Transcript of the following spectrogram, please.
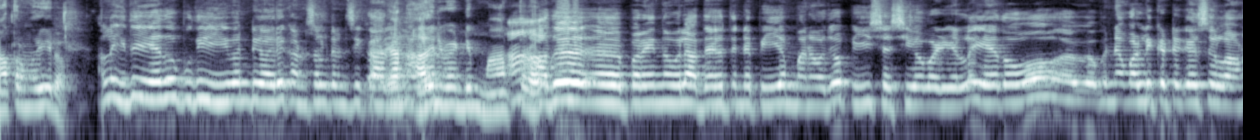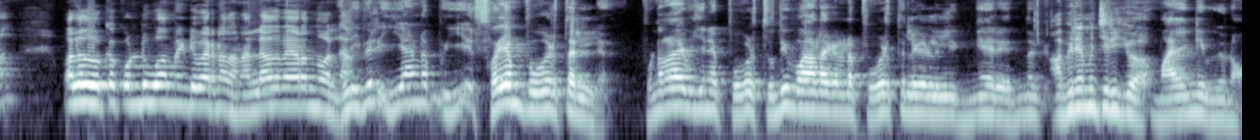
മാത്രം മതിയല്ലോ. അല്ല ഇത് ഏതോ പുതിയ ഈവന്റുകാർ കൺസൾട്ടൻസി അതിന് വേണ്ടി മാത്രം അത് പറയുന്ന പോലെ അദ്ദേഹത്തിന്റെ പി എം മനോജോ പി ശശിയോ വഴിയുള്ള ഏതോ പിന്നെ വള്ളിക്കെട്ട് കേസുകളാണ് പലതും ഒക്കെ കൊണ്ടുപോകാൻ വേണ്ടി വരണതാണ്. അല്ലാതെ വേറെ ഒന്നുമല്ല അല്ല ഇവർ ഇയാളുടെ സ്വയം പുകഴ്ത്തലില്ല പിണറായി വിജയനെ പുകഴ് സ്തുതിപാഠകരുടെ പുകഴ്ത്തലുകളിൽ ഇങ്ങനെ എന്ന് അഭിരമിച്ചിരിക്കുക മയങ്ങി വീണോ?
